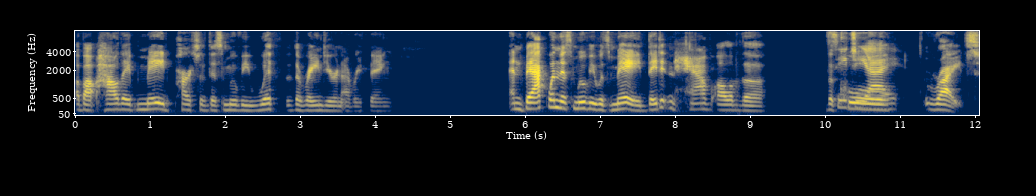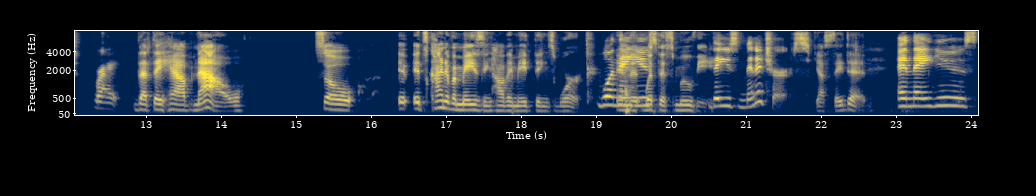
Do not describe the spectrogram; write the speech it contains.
about how they made parts of this movie with the reindeer and everything. And back when this movie was made, they didn't have all of the the CGI. cool right Right. that they have now. So it, it's kind of amazing how they made things work When they the- used with this movie. they used miniatures. yes, they did. and they used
